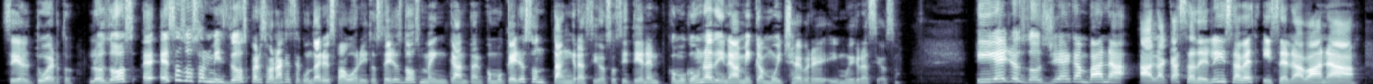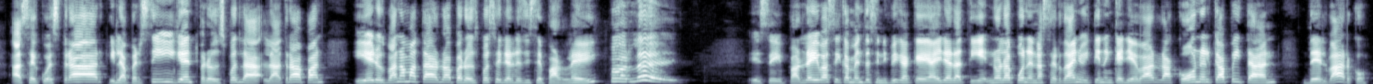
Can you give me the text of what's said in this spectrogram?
Sí, el tuerto. Los dos, eh, esos dos son mis dos personajes secundarios favoritos. Ellos dos me encantan, como que ellos son tan graciosos y tienen como que una dinámica muy chévere y muy graciosa. Y ellos dos llegan, van a, a la casa de Elizabeth y se la van a, a secuestrar y la persiguen, pero después la, la, atrapan y ellos van a matarla, pero después ella les dice Parley. Parley. Sí, Parley básicamente significa que a ella la no la pueden hacer daño y tienen que llevarla con el capitán del barco.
